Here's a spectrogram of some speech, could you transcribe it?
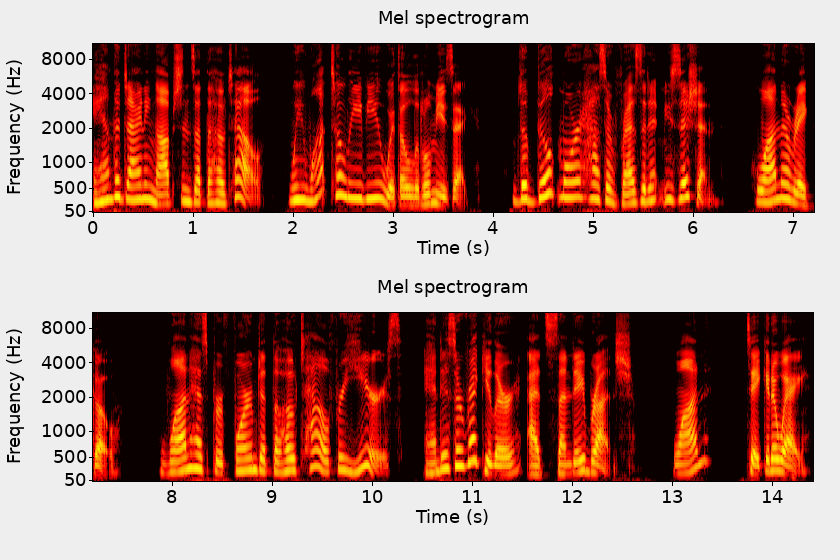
and the dining options at the hotel, we want to leave you with a little music. The Biltmore has a resident musician, Juan Areco. Juan has performed at the hotel for years and is a regular at Sunday brunch. Juan, take it away.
